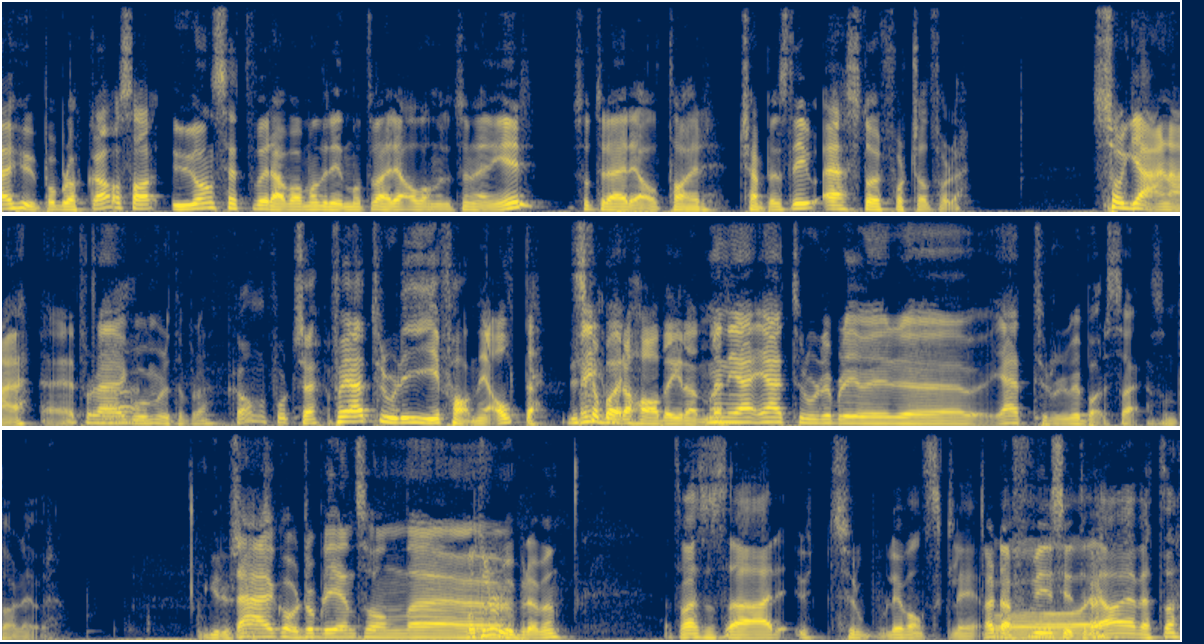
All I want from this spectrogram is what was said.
jeg huet på blokka og sa uansett hvor ræva Madrid måtte være i alle andre turneringer, så tror jeg Real tar Champions League, og jeg står fortsatt for det. Så gæren er jeg. Jeg tror det er gode muligheter for det. Kan fort skje. For jeg tror de gir faen i alt, det. De skal Men- bare ha det greiene Men jeg, jeg tror det blir øh, Jeg tror det blir Barca jeg, som tar det i år. Det her kommer til å bli en sånn uh, Hva tror du, Preben? Vet du hva, jeg syns det er utrolig vanskelig. Det er derfor vi sitter her. Ja, jeg vet det.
